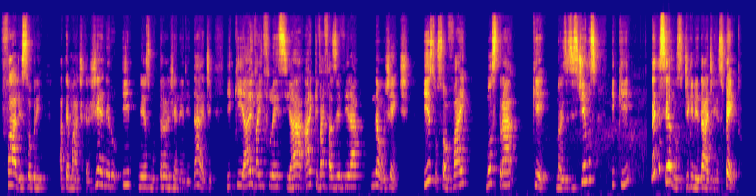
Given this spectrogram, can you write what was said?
fale sobre a temática gênero e mesmo transgeneridade e que ai vai influenciar, ai que vai fazer virar. Não, gente. Isso só vai mostrar que nós existimos e que merecemos dignidade e respeito.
